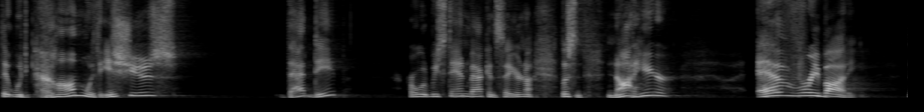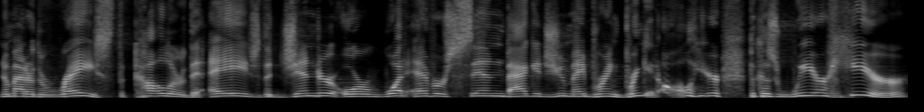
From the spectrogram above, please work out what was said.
that would come with issues that deep? Or would we stand back and say, You're not, listen, not here. Everybody, no matter the race, the color, the age, the gender, or whatever sin baggage you may bring, bring it all here because we are here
